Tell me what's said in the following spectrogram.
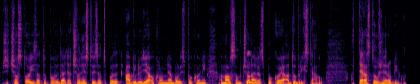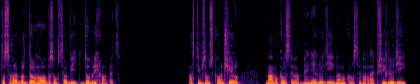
že čo stojí za to povedať a čo nestojí za to povedať, aby ľudia okolo mňa boli spokojní a mal som čo najviac pokoja a dobrých vzťahov. A teraz to už nerobím. A to som robil dlho, lebo som chcel byť dobrý chlapec. A s tým som skončil. Mám okolo seba menej ľudí, mám okolo seba lepších ľudí,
